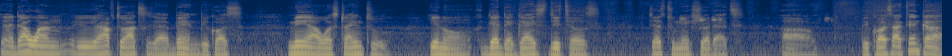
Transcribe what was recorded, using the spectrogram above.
Yeah, that one you have to ask uh, Ben because me, I was trying to, you know, get the guy's details just to make sure that, uh, because I think uh,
